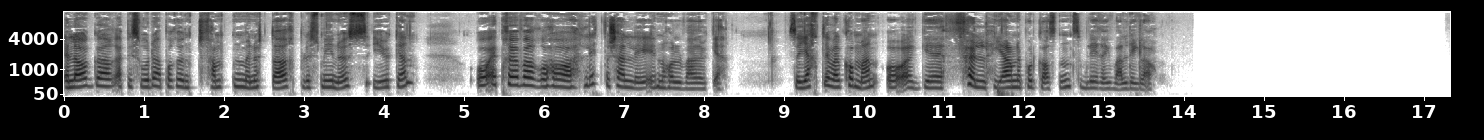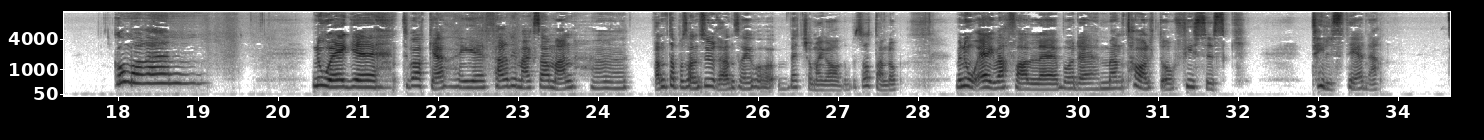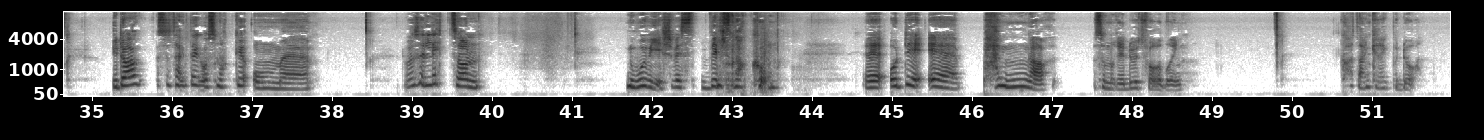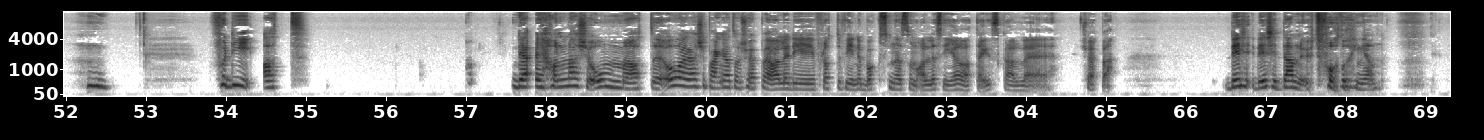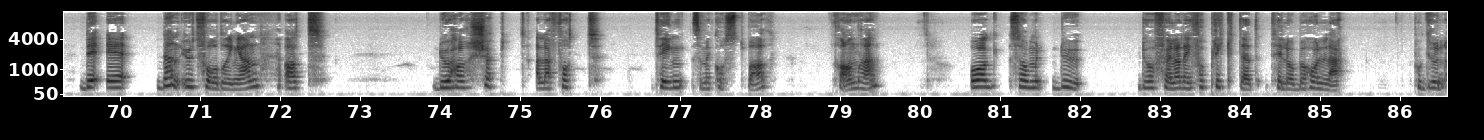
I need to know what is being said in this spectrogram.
Jeg lager episoder på rundt 15 minutter pluss-minus i uken, og jeg prøver å ha litt forskjellig innhold hver uke. Så hjertelig velkommen, og eh, følg gjerne podkasten, så blir jeg veldig glad. God morgen! Nå er jeg eh, tilbake. Jeg er ferdig med eksamen. Uh, venter på sensuren, så jeg vet ikke om jeg har bestått ennå. Men nå er jeg i hvert fall både mentalt og fysisk til stede. I dag så tenkte jeg å snakke om uh, det var litt sånn Noe vi ikke vil snakke om. Eh, og det er penger som ryddeutfordring. Hva tenker jeg på da? Fordi at det handler ikke om at 'Å, jeg har ikke penger til å kjøpe alle de flotte, fine boksene som alle sier at jeg skal eh, kjøpe'. Det, det er ikke den utfordringen det er den utfordringen at du har kjøpt eller fått ting som er kostbar fra andre, og som du da føler deg forpliktet til å beholde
